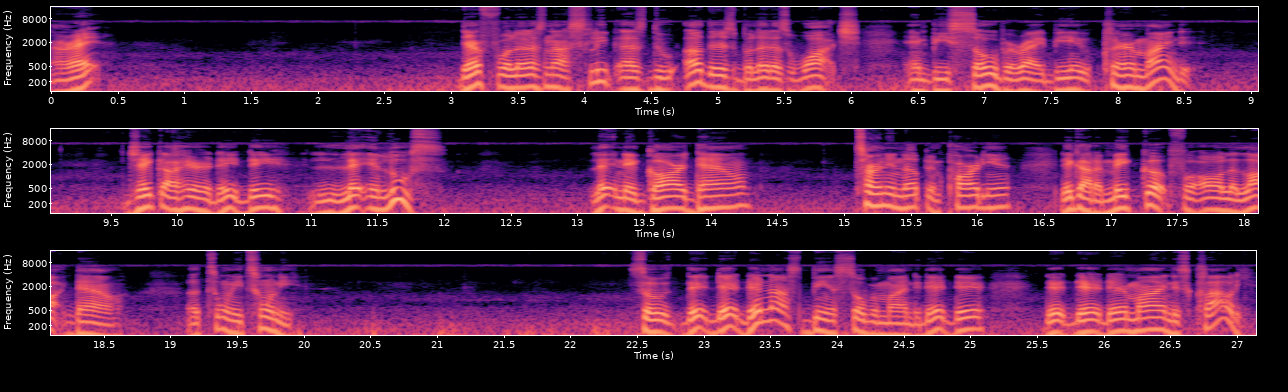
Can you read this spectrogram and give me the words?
All right. Therefore, let us not sleep as do others, but let us watch and be sober, right? Be clear minded. Jake out here, they they letting loose, letting their guard down, turning up and partying. They gotta make up for all the lockdown of 2020. So they they're, they're not being sober minded. Their their their their their mind is cloudy.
